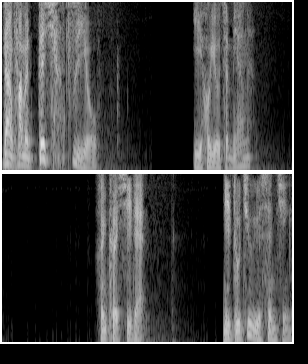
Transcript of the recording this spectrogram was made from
让他们得享自由，以后又怎么样呢？很可惜的，你读旧约圣经，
